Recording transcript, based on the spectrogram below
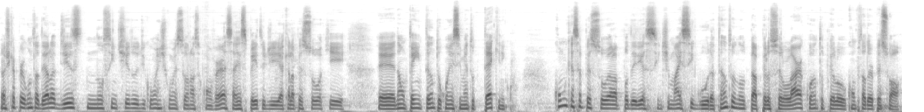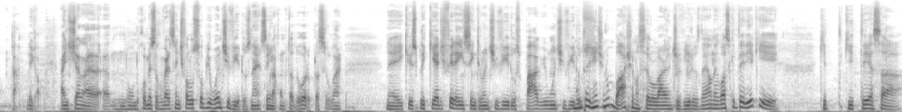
Eu acho que a pergunta dela diz no sentido de como a gente começou a nossa conversa a respeito de aquela pessoa que é, não tem tanto conhecimento técnico. Como que essa pessoa ela poderia se sentir mais segura, tanto no- pelo celular quanto pelo computador pessoal? Tá, legal. A gente já na- no, começo da conversa a gente falou sobre o antivírus, né, Sim. para computador, para celular, né, e que eu expliquei a diferença entre um antivírus pago e um antivírus. Muita gente não baixa no celular antivírus, né? É um negócio que teria que, que, que ter essa.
